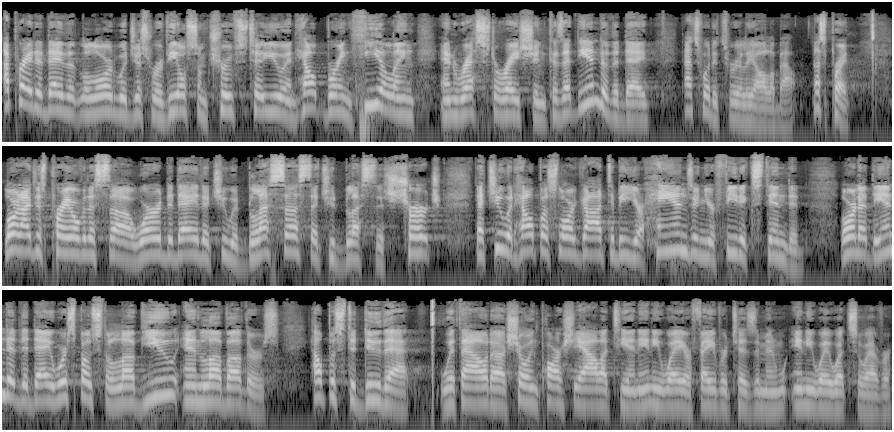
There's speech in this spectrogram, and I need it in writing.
I pray today that the Lord would just reveal some truths to you and help bring healing and restoration, because at the end of the day, that's what it's really all about. Let's pray. Lord, I just pray over this uh, word today that you would bless us, that you'd bless this church, that you would help us, Lord God, to be your hands and your feet extended. Lord, at the end of the day, we're supposed to love you and love others. Help us to do that without uh, showing partiality in any way or favoritism in any way whatsoever.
